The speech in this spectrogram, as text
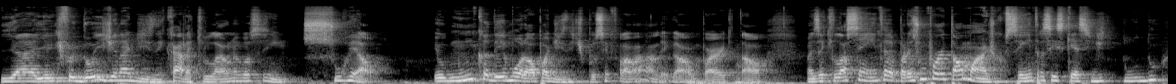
E aí a gente foi dois dias na Disney. Cara, aquilo lá é um negócio assim, surreal. Eu nunca dei moral pra Disney. Tipo, eu sempre falava, ah, legal, um parque e tal. Mas aquilo lá você entra, parece um portal mágico. Você entra, você esquece de tudo.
